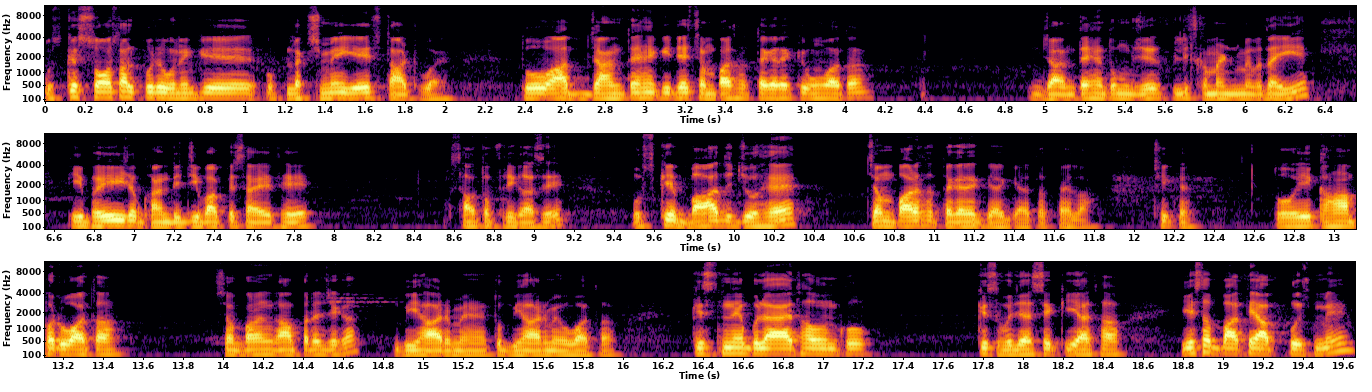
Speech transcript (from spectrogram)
उसके सौ साल पूरे होने के उपलक्ष्य में ये स्टार्ट हुआ है। तो आप जानते हैं कि जब चंपारण सत्याग्रह क्यों हुआ था? जानते हैं तो मुझे प्लीज़ कमेंट में बताइए कि भाई जब गांधी जी वापस आए थे साउथ अफ्रीका से, उसके बाद जो है चंपारण सत्याग्रह किया गया था पहला, ठीक है? तो ये कहाँ पर हुआ था? चंपारण कहाँ पर जगह बिहार में है तो बिहार में हुआ था। किसने बुलाया था उनको? किस वजह से किया था, ये सब बातें आपको इसमें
